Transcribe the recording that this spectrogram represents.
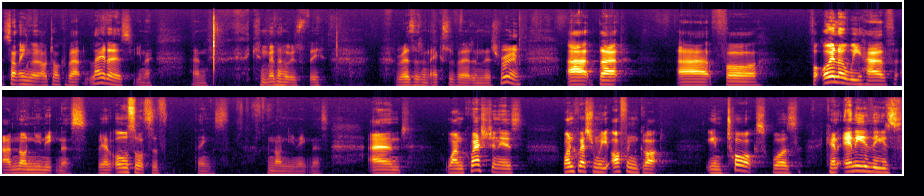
something that I'll talk about later is you know, and Camillo is the resident expert in this room, uh, that uh, for for Euler we have uh, non-uniqueness. We have all sorts of things non-uniqueness, and one question is, one question we often got in talks was, can any of these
